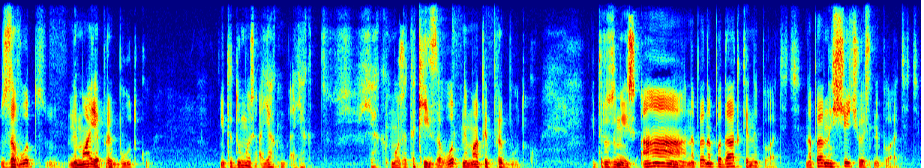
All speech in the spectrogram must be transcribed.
завод не має прибутку. І ти думаєш, а як, а як, як може такий завод не мати прибутку? І ти розумієш, а, напевно, податки не платять, напевно, ще чогось не платять.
